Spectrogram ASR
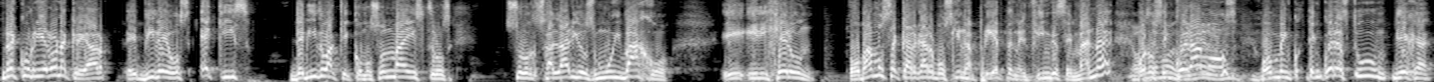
recurrieron a crear eh, videos X debido a que como son maestros, su salario es muy bajo y, y dijeron... O vamos a cargar bocina prieta en el fin de semana, O o, nos encueramos, dinero, o me encu- te encueras tú, vieja.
